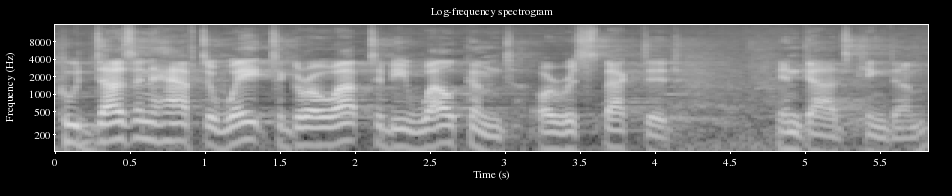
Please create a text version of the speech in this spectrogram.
who doesn't have to wait to grow up to be welcomed or respected in God's kingdom.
